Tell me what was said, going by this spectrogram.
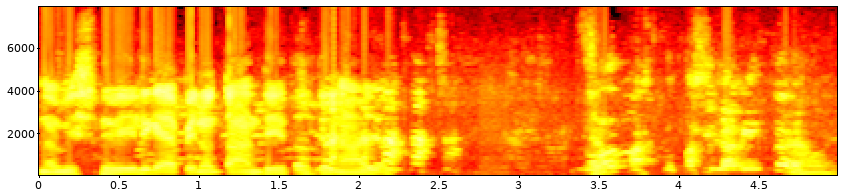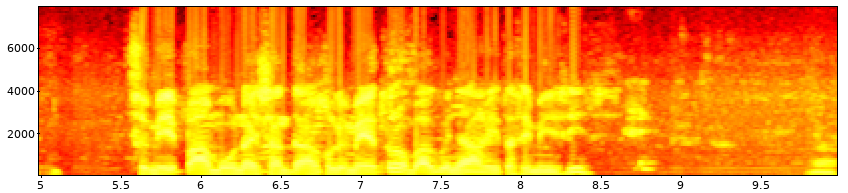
Na-miss ni Willie kaya pinuntahan dito. Dinayo. Oh, pasto pa sila rito. Oh, sumipa muna isang daang kilometro bago niya nakita si Mrs. Ah.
